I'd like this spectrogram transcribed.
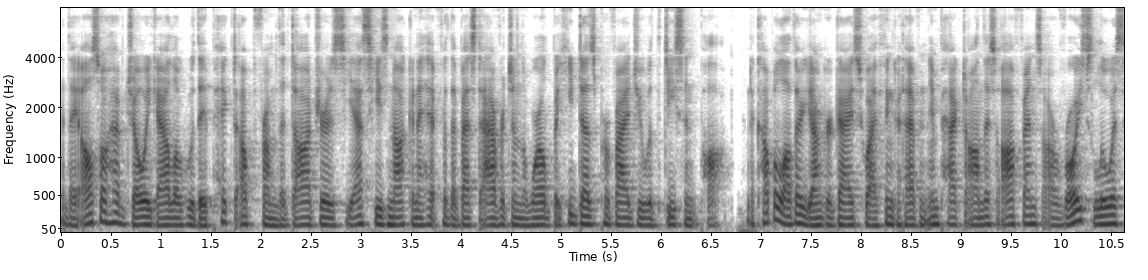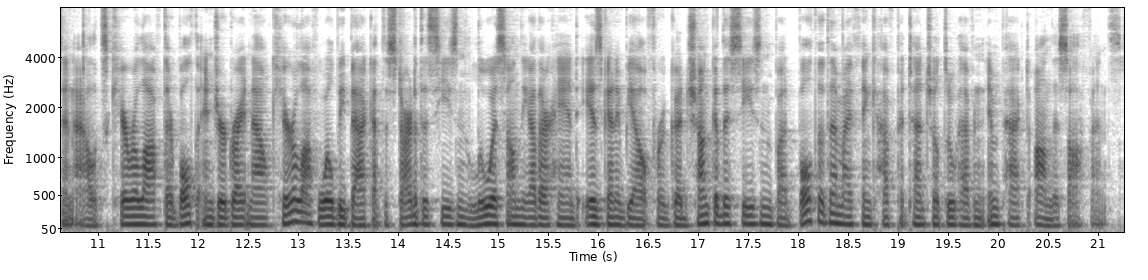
And they also have Joey Gallo, who they picked up from the Dodgers. Yes, he's not going to hit for the best average in the world, but he does provide you with decent pop. And a couple other younger guys who I think could have an impact on this offense are Royce Lewis and Alex Kirilloff. They're both injured right now. Kirilloff will be back at the start of the season. Lewis, on the other hand, is going to be out for a good chunk of the season, but both of them I think have potential to have an impact on this offense.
